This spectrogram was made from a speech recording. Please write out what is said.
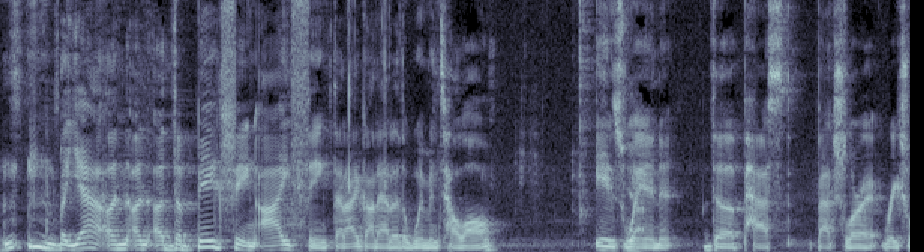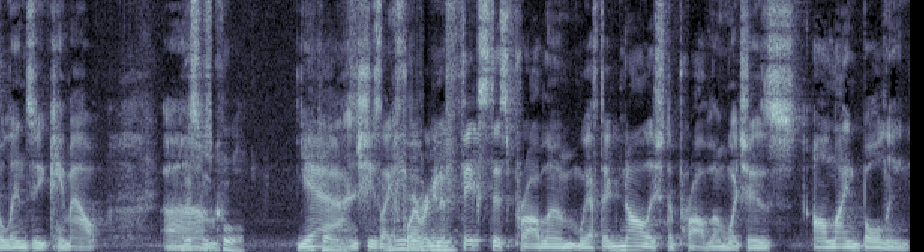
But yeah, an, an, uh, the big thing I think that I got out of the women tell all is yeah. when the past Bachelorette Rachel Lindsay came out. Um, this was um, cool. Yeah, and she's like, if we're ever going to fix this problem, we have to acknowledge the problem, which is online bullying.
